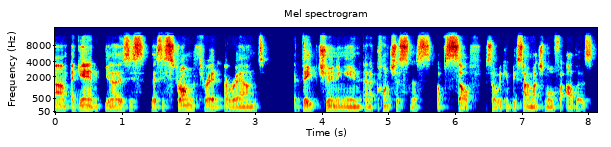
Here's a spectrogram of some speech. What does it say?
um, again, you know, there's this there's this strong thread around a deep tuning in and a consciousness of self so we can be so much more for others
